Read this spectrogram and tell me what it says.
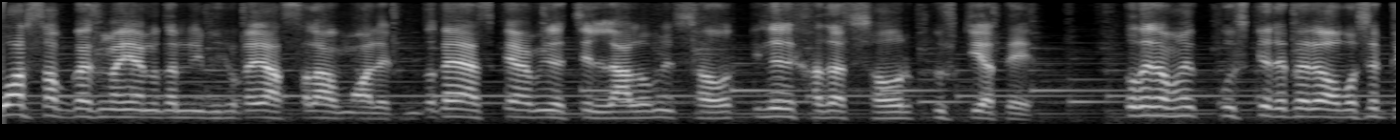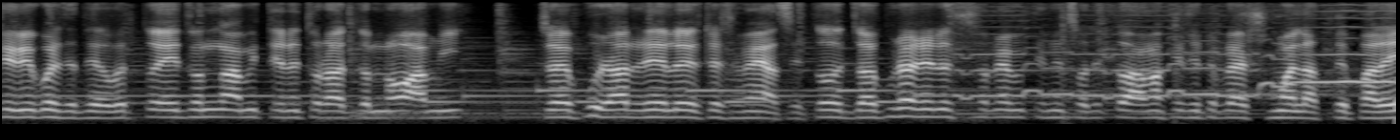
WhatsApp guys my new video guys আসসালামু আলাইকুম। তো গাইজ আজকে আমি যাচ্ছি লালনের শহর, তিলের খাজার শহর, কুষ্টিয়াতে। তো গাইজ আমাকে কুষ্টিয়াতে পেলে অবশ্যই ট্রেনে করে যেতে হবে। তো এই জন্য আমি ট্রেনে চড়ার জন্য আমি জয়পুরহাট রেলওয়ে স্টেশনে আছি। তো জয়পুরহাট রেলওয়ে স্টেশনে আমি ট্রেনে চড়ি। তো আমাকে যেতে প্রায় সময় লাগতে পারে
